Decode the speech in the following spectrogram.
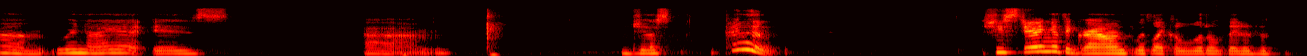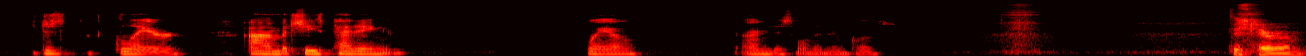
Um, Riniya is um just kind of she's staring at the ground with like a little bit of a just glare. Um, but she's petting Poyo and just holding him close. Take care of him.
